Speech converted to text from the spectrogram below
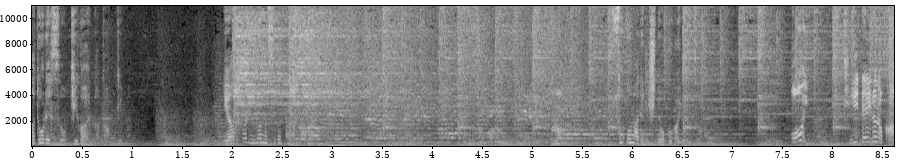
はドレスを着替えただけ。やっぱり世の姿は変わらない。だから、ま、そこまでにしておくがよいぞ。おい聞いているのか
